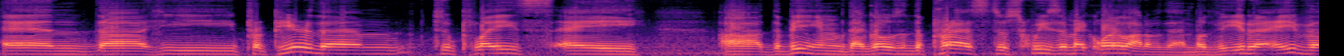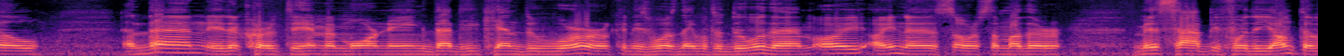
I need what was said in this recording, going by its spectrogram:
and uh, he prepared them to place a uh, the beam that goes in the press to squeeze and make oil out of them. But v'ira evil and then it occurred to him in the morning that he can't do work and he wasn't able to do with them, oi, oines, or some other mishap before the Yom Tov,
